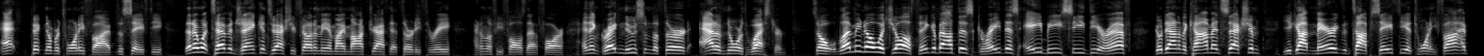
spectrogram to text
at pick number 25, the safety. Then I went Teven Jenkins, who actually fell to me in my mock draft at 33. I don't know if he falls that far. And then Greg Newsome the third out of Northwestern. So let me know what y'all think about this. Grade this A, B, C, D, or F. Go down in the comments section. You got Moehrig, the top safety at 25.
